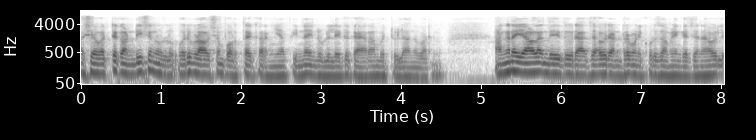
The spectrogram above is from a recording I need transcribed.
പക്ഷെ ഒറ്റ കണ്ടീഷനുള്ളൂ ഒരു പ്രാവശ്യം പുറത്തേക്ക് ഇറങ്ങിയാൽ പിന്നെ അതിന്റെ ഉള്ളിലേക്ക് കയറാൻ പറ്റൂല എന്ന് പറഞ്ഞു. അങ്ങനെ ഇയാൾ എന്ത് ചെയ്തു? രാജാവ് രണ്ടര മണിക്കൂർ സമയം ഖജനാവിൽ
